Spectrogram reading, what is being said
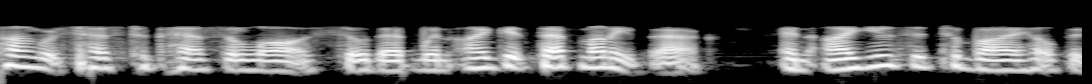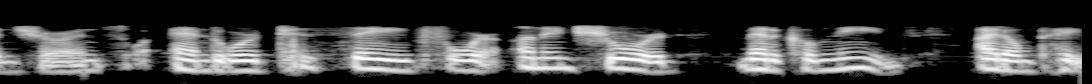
Congress has to pass a law so that when I get that money back, and I use it to buy health insurance and or to save for uninsured medical needs. I don't pay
